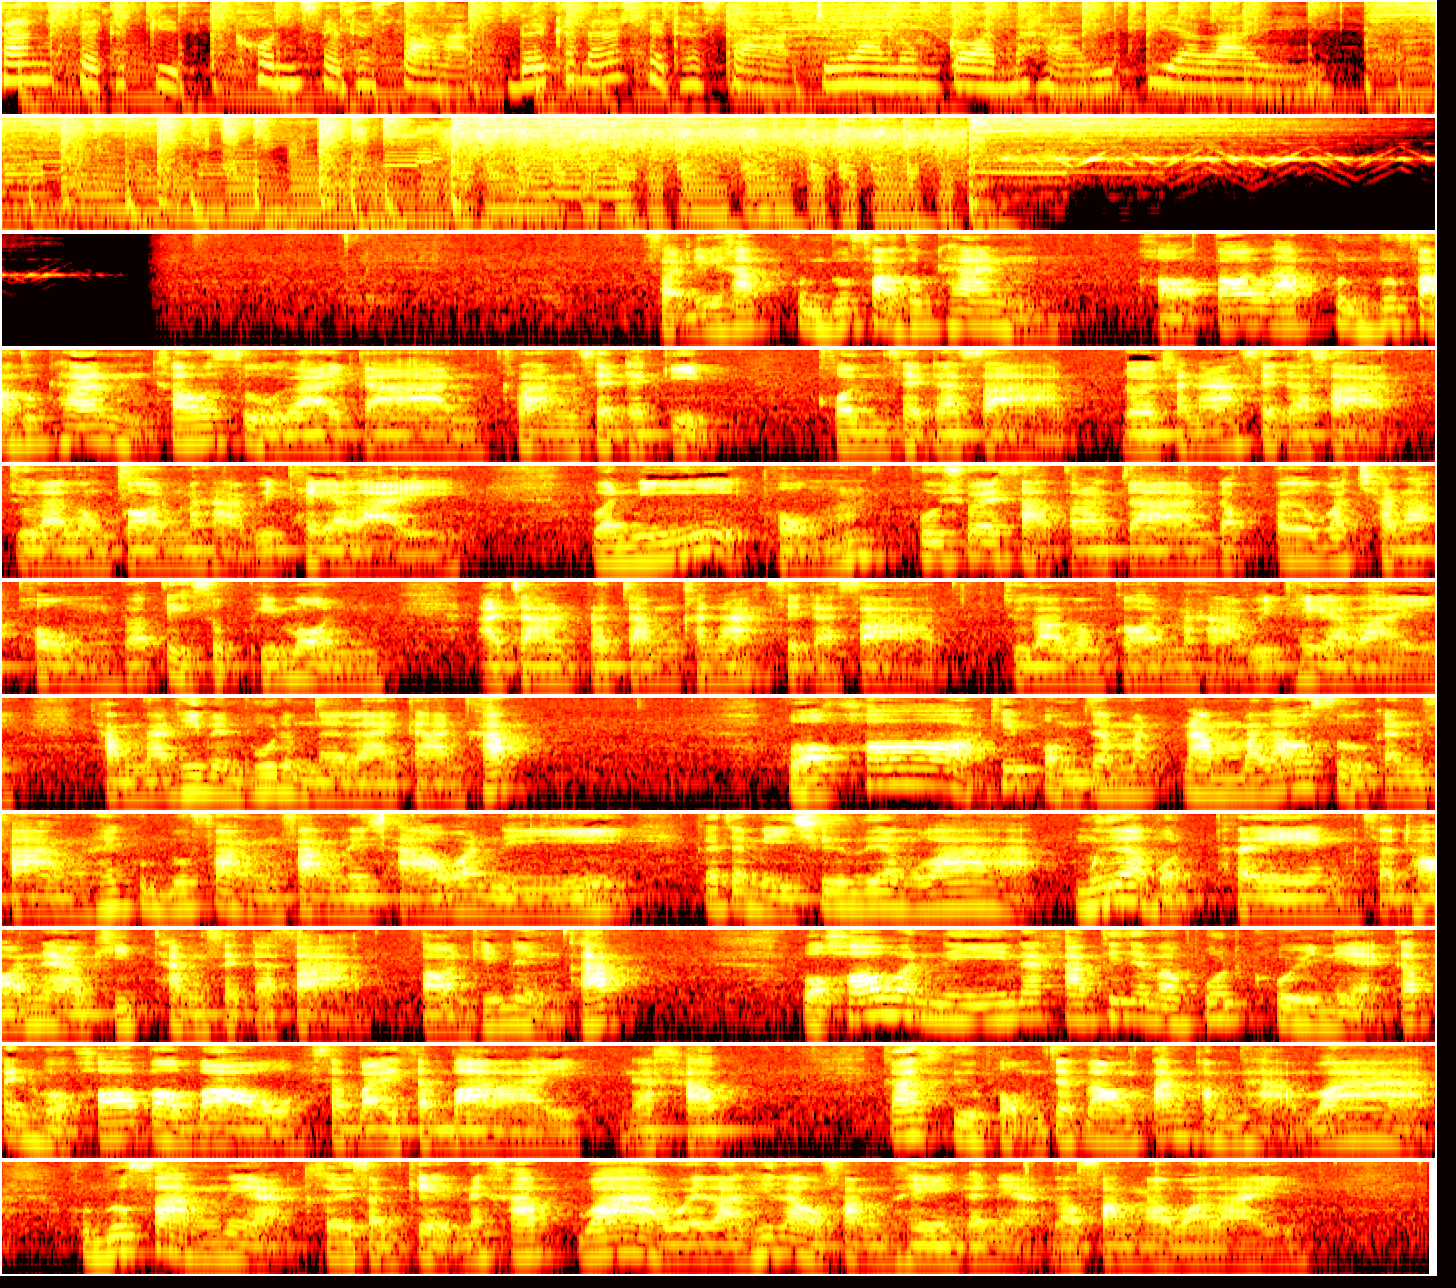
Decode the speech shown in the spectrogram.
สร้างเศรษฐกิจคนเศรษฐศาสตร์ โดยคณะเศรษฐศาสตร์ จุฬาลงกรณ์มหาวิทยาลัย สวัสดีครับ คุณผู้ฟังทุกท่าน ขอต้อนรับคุณผู้ฟังทุกท่านเข้าสู่รายการคลังเศรษฐกิจ คนเศรษฐศาสตร์ โดยคณะเศรษฐศาสตร์ จุฬาลงกรณ์มหาวิทยาลัย วันนี้ผมผู้ช่วยศาสตราจารย์ ดร วัชรพงศ์รติสุขพิมล อาจารย์ประจำคณะเศรษฐศาสตร์ จุฬาลงกรณ์มหาวิทยาลัยทำหน้าที่เป็นผู้ดำเนินรายการครับ หัวข้อที่ผมจะมานำมาเล่าสู่กันฟัง ให้คุณผู้ฟังฟังในเช้าวันนี้ ก็จะมีชื่อเรื่องว่าเมื่อบทเพลง สะท้อนแนวคิดทางเศรษฐศาสตร์ตอนที่ 1 ครับหัวข้อวันนี้นะครับที่จะมาพูดคุยเนี่ยก็เป็นหัวข้อเบาๆ สบายๆนะครับ ก็คือผมจะลองตั้งคำถามว่า คุณผู้ฟังเนี่ยเคยสังเกตไหมครับว่าเวลาที่เราฟังเพลงกันเนี่ยเราฟังเอาอะไร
